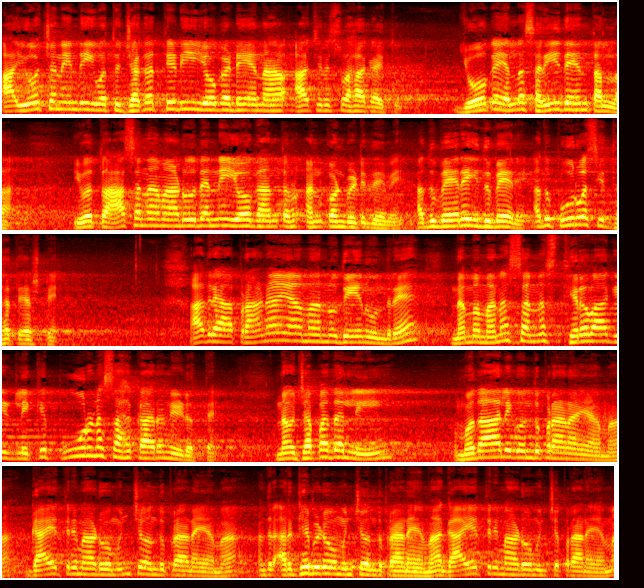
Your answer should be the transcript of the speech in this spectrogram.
ಆ ಯೋಚನೆಯಿಂದ ಇವತ್ತು ಜಗತ್ತಿಡೀ ಯೋಗ ಡೇಯನ್ನು ಆಚರಿಸುವ ಹಾಗಾಯಿತು. ಯೋಗ ಎಲ್ಲ ಸರಿ ಇದೆ ಅಂತಲ್ಲ. ಇವತ್ತು ಆಸನ ಮಾಡುವುದನ್ನೇ ಯೋಗ ಅಂತ ಅಂದ್ಕೊಂಡ್ಬಿಟ್ಟಿದ್ದೇವೆ ಅದು ಬೇರೆ, ಇದು ಬೇರೆ. ಅದು ಪೂರ್ವ ಸಿದ್ಧತೆ ಅಷ್ಟೇ. ಆದರೆ ಆ ಪ್ರಾಣಾಯಾಮ ಅನ್ನೋದೇನು ಅಂದರೆ, ನಮ್ಮ ಮನಸ್ಸನ್ನು ಸ್ಥಿರವಾಗಿಡಲಿಕ್ಕೆ ಪೂರ್ಣ ಸಹಕಾರ ನೀಡುತ್ತೆ. ನಾವು ಜಪದಲ್ಲಿ ಮೊದಲಿಗೊಂದು ಪ್ರಾಣಾಯಾಮ, ಗಾಯತ್ರಿ ಮಾಡುವ ಮುಂಚೆ ಒಂದು ಪ್ರಾಣಾಯಾಮ, ಅಂದರೆ ಅರ್ಘ್ಯ ಬಿಡುವ ಮುಂಚೆ ಒಂದು ಪ್ರಾಣಾಯಾಮ, ಗಾಯತ್ರಿ ಮಾಡುವ ಮುಂಚೆ ಪ್ರಾಣಾಯಾಮ,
